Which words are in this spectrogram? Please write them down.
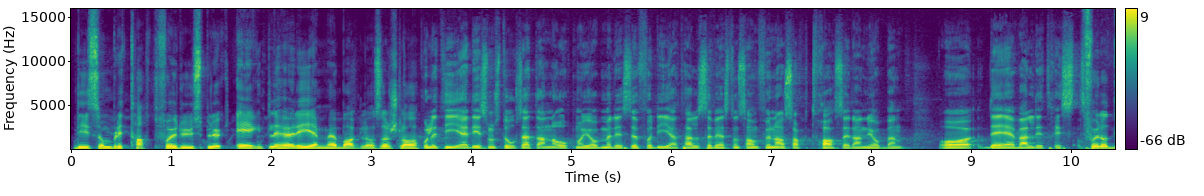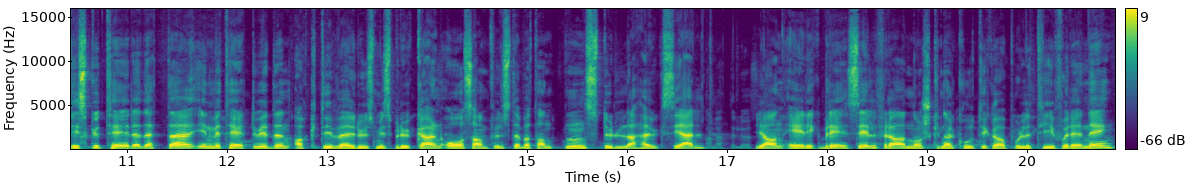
de som blir tatt for rusbruk, egentlig hører hjemme bak lås og slå. Politiet er de som stort sett ender opp med å jobbe med disse fordi at helsevesenet og samfunnet har sagt fra seg den jobben. Og det er veldig trist. For å diskutere dette inviterte vi den aktive rusmisbrukeren og samfunnsdebattanten Stulla Haugsgjerd, Jan Erik Bresil fra Norsk Narkotikapolitiforening,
